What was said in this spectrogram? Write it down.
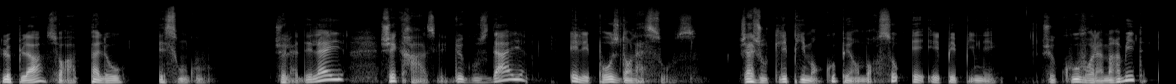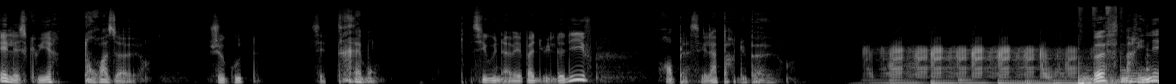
le plat sera palo et sans goût. Je la délaye, j'écrase les deux gousses d'ail et les pose dans la sauce. J'ajoute les piments coupés en morceaux et épépinés. Je couvre la marmite et laisse cuire trois heures. Je goûte c'est très bon. Si vous n'avez pas d'huile d'olive, remplacez-la par du beurre. Bœuf mariné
